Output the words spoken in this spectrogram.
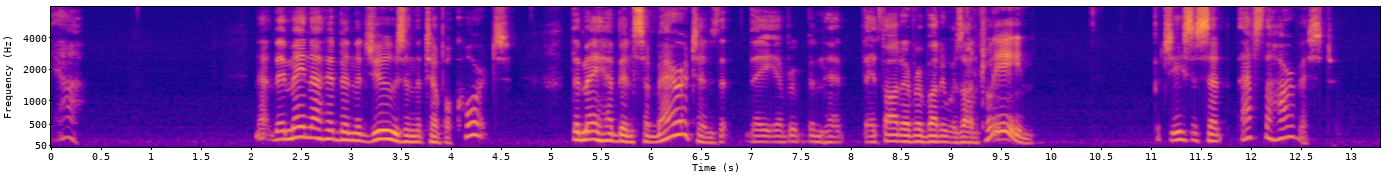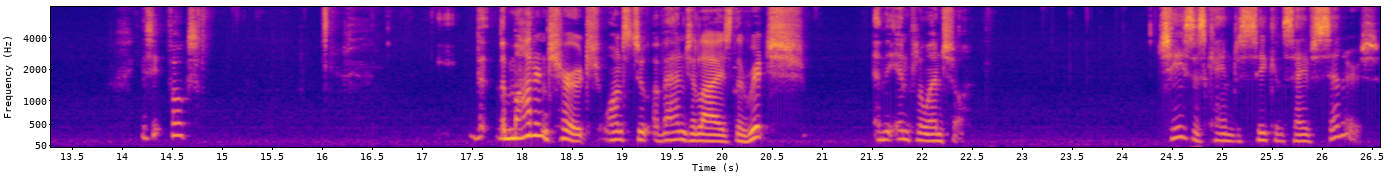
Yeah. Now, they may not have been the Jews in the temple courts. They may have been Samaritans that they ever been had, they thought everybody was unclean. But Jesus said, that's the harvest. You see, folks, the, the modern church wants to evangelize the rich and the influential. Jesus came to seek and save sinners.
